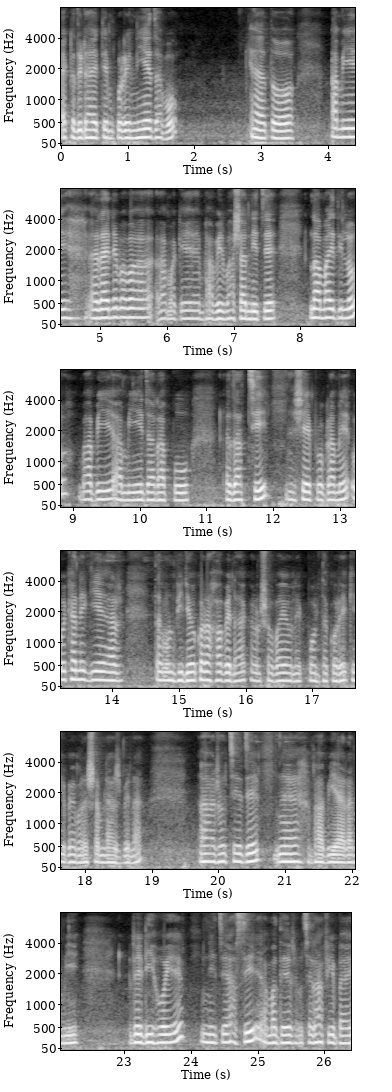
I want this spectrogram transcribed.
একটা দুইটা আইটেম করে নিয়ে যাব। তো আমি, রায়নে বাবা আমাকে ভাবির বাসার নিচে নামাই দিল। ভাবি, আমি, যারা আপু যাচ্ছি সেই প্রোগ্রামে। ওইখানে গিয়ে আর তেমন ভিডিও করা হবে না, কারণ সবাই অনেক পর্দা করে, কেউ ক্যামেরার সামনে আসবে না। আর হচ্ছে যে ভাবি আর আমি রেডি হয়ে নিচে আসি আমাদের হচ্ছে রাফি ভাই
